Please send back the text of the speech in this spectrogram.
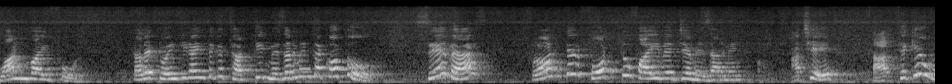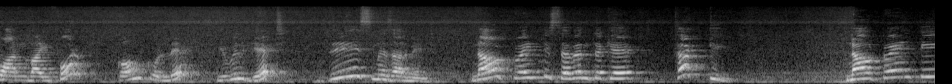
ওয়ান বাই ফোর তাহলে টোয়েন্টি নাইন থেকে থার্টির মেজারমেন্টটা কত? সেম অ্যাজ ফ্রন্টের ফোর টু ফাইভের যে মেজারমেন্ট আছে, তার থেকে ওয়ান বাই ফোর কম করলে you will get this measurement now twenty seven থেকে থার্টি নাও টোয়েন্টি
